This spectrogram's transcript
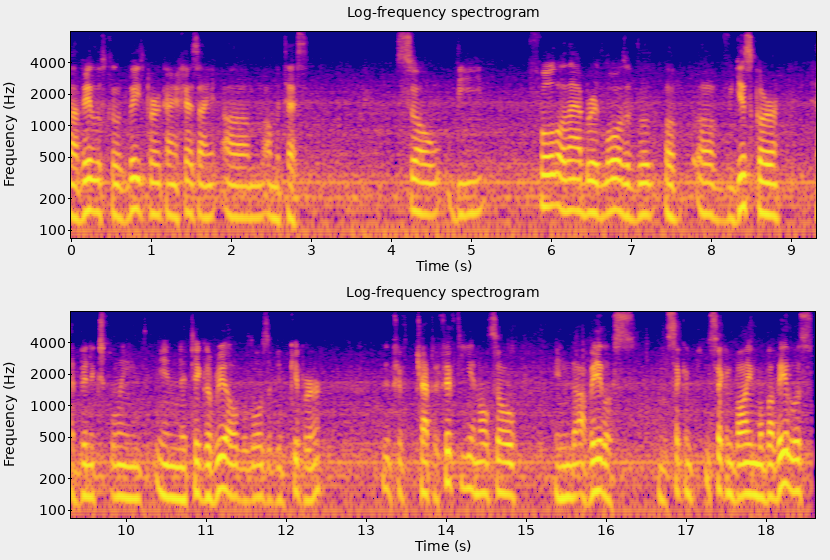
Ba'avelus Chalak Beis Perik Ayin Ches um, Amates. So the full elaborate laws of the of of Yizkor have been explained in Te Gavriel, the laws of Yom Kippur, chapter 50, and also in the Avelus, in the second the second volume of Avelus,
